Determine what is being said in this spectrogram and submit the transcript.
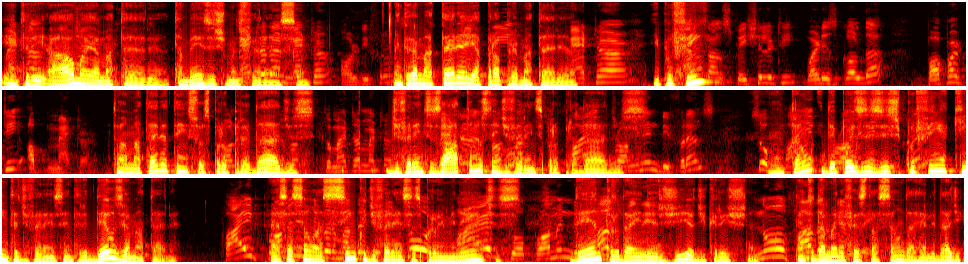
Entre a alma e a matéria também existe uma diferença. Entre a matéria e a própria matéria. E por fim, então a matéria tem suas propriedades, diferentes átomos têm diferentes propriedades. Então, depois existe por fim a quinta diferença entre Deus e a matéria. Essas são as cinco diferenças proeminentes dentro da energia de Krishna, dentro da manifestação da realidade.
